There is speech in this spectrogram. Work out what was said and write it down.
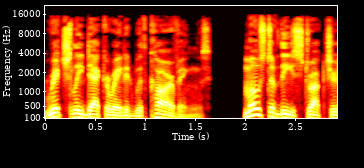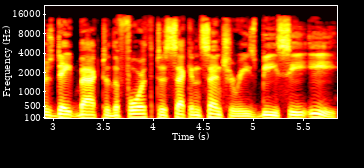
richly decorated with carvings. Most of these structures date back to the 4th to 2nd centuries BCE,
